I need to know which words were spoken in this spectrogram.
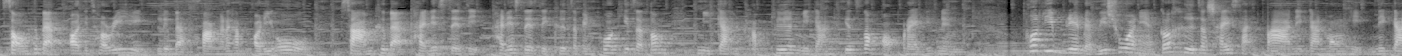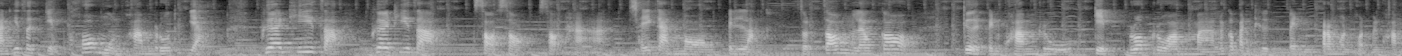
2 คือแบบ auditory หรือแบบฟังนะครับ audio 3 คือแบบ kinesthetic kinesthetic คือจะเป็นพวกที่จะต้องมีการขับเคลื่อน มีการที่จะต้องออกแรงนิดนึง พวกที่เรียนแบบวิชวลเนี่ยก็คือจะใช้สายตาในการมองเห็นในการที่จะเก็บข้อมูลความรู้ทุกอย่าง เพื่อที่จะเพื่อที่จะสอดส่องสอดหา ใช้การมองเป็นหลักจดจ้องแล้วก็เกิดเป็นความรู้เก็บรวบรวมมาแล้วก็บันทึกเป็นประมวลผลเป็นความ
